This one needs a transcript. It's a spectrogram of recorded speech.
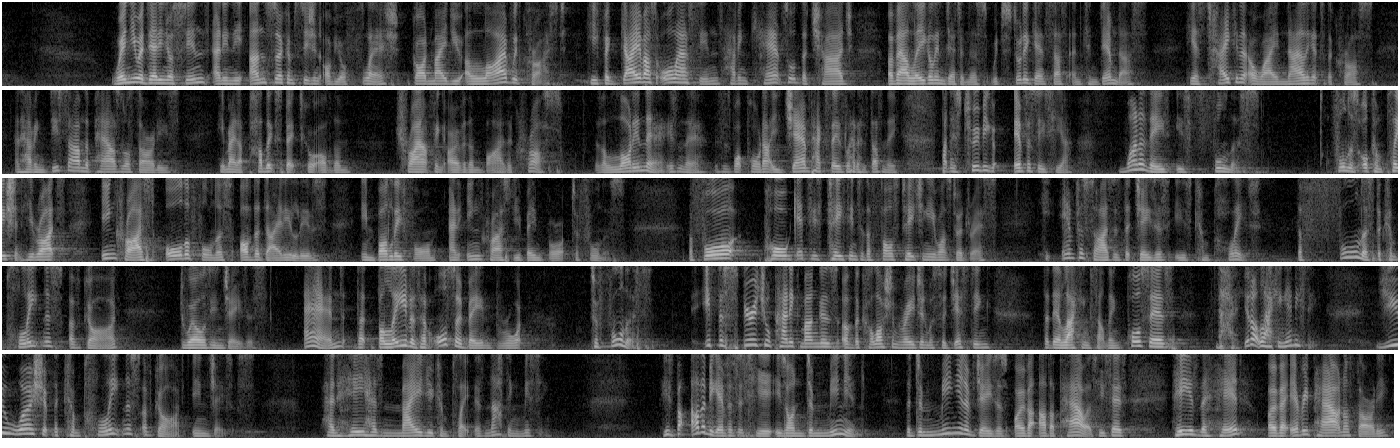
When you were dead in your sins and in the uncircumcision of your flesh, God made you alive with Christ. He forgave us all our sins, having cancelled the charge of our legal indebtedness, which stood against us and condemned us. He has taken it away, nailing it to the cross, and having disarmed the powers and authorities, he made a public spectacle of them, triumphing over them by the cross. There's a lot in there, isn't there? This is what Paul does. He jam packs these letters, doesn't he? But there's two big emphases here. One of these is fullness. Fullness or completion. He writes, In Christ, all the fullness of the deity lives in bodily form, and in Christ you've been brought to fullness. Before Paul gets his teeth into the false teaching he wants to address, he emphasizes that Jesus is complete. The fullness, the completeness of God dwells in Jesus, and that believers have also been brought to fullness. If the spiritual panic mongers of the Colossian region were suggesting that they're lacking something, Paul says, No, you're not lacking anything. You worship the completeness of God in Jesus, and He has made you complete. There's nothing missing. His other big emphasis here is on dominion the dominion of Jesus over other powers. He says, He is the head over every power and authority,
